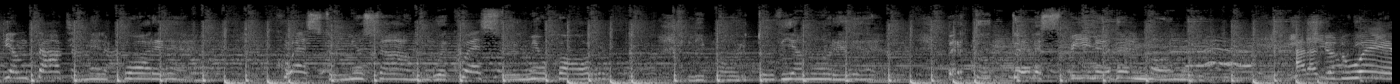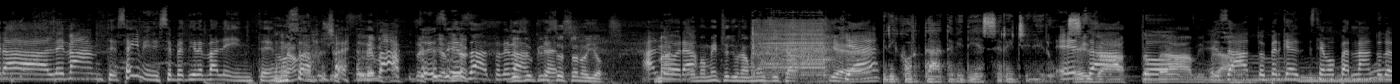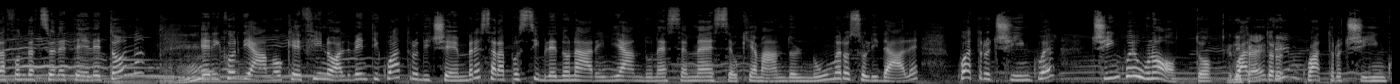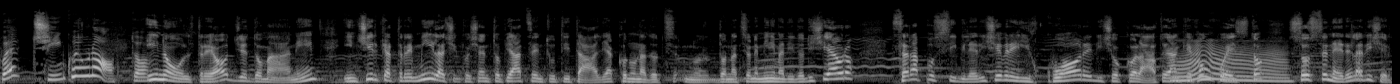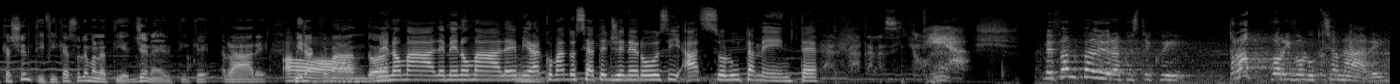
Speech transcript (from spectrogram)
piantati nel cuore. Questo è il mio sangue, questo è il mio corpo, li porto via amore per tutte le spine del mondo. Radio 2 era Levante. Sai che mi viene sempre a dire Valente? Non No, so, cioè, Levante, Levante. Sì, esatto, Levante. Gesù Cristo sono io. Ma Allora- è il momento di una musica. Chi è? Chi è? Ricordatevi di essere generosi. Esatto, Esatto, bravi, bravi. esatto, perché stiamo parlando della Fondazione Teleton Mm. e ricordiamo che fino al 24 dicembre sarà possibile donare inviando un sms o chiamando il numero solidale 45 518 45 518 Inoltre, oggi e domani, in circa 3.500 piazze in tutta Italia, con una, dozio- una donazione minima di 12 euro, sarà possibile ricevere il cuore di cioccolato e anche con Mm. questo sostenere la ricerca scientifica sulle malattie genetiche rare. Mi Oh, raccomando, eh. Meno male, meno male, mi raccomando siate generosi assolutamente. È arrivata la signora. Via. Mi fanno paura questi qui, troppo rivoluzionari.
